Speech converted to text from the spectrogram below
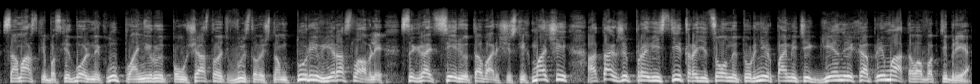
Самарский баскетбольный клуб планирует поучаствовать в выставочном туре в Ярославле, сыграть серию товарищеских матчей, а также провести традиционный турнир памяти Генриха Приматова в октябре.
